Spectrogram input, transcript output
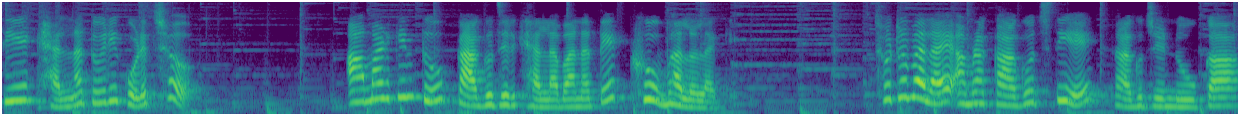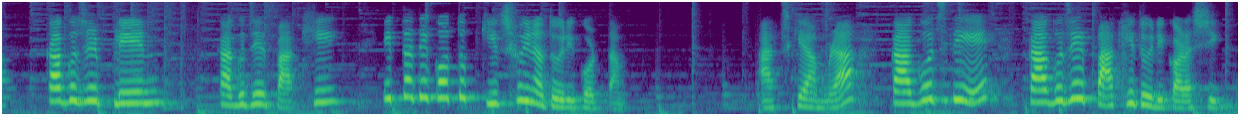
দিয়ে খেলনা তৈরি করেছ? আমার কিন্তু কাগজের খেলনা বানাতে খুব ভালো লাগে। ছোটবেলায় আমরা কাগজ দিয়ে কাগজের নৌকা, কাগজের প্লেন, কাগজের পাখি ইত্যাদি কত কিছুই না তৈরি করতাম। আজকে আমরা কাগজ দিয়ে কাগজের পাখি তৈরি করা শিখব।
